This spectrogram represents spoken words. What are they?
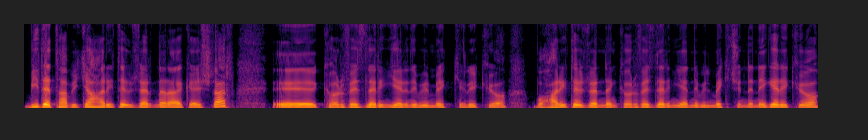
Bir de tabii ki harita üzerinden arkadaşlar e, körfezlerin yerini bilmek gerekiyor. Bu harita üzerinden körfezlerin yerini bilmek için de ne gerekiyor?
